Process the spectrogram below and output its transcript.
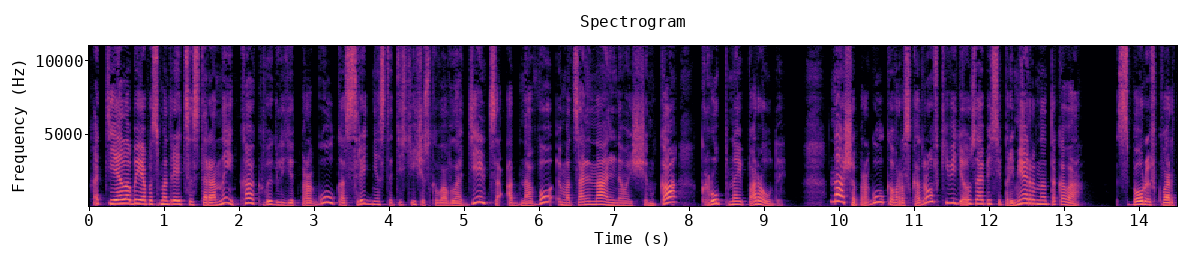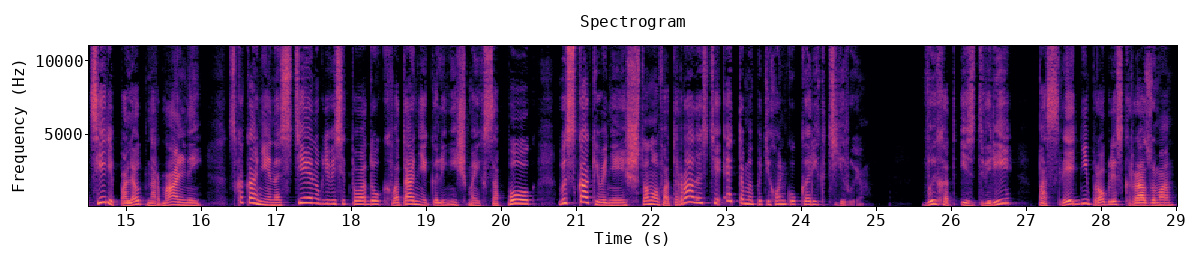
Хотела бы я посмотреть со стороны, как выглядит прогулка среднестатистического владельца одного эмоционального щенка крупной породы – Наша прогулка в раскадровке видеозаписи примерно такова. Сборы в квартире, полет нормальный. Скакание на стену, где висит поводок, хватание голенищ моих сапог, выскакивание из штанов от радости – это мы потихоньку корректируем. Выход из двери – последний проблеск разума.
